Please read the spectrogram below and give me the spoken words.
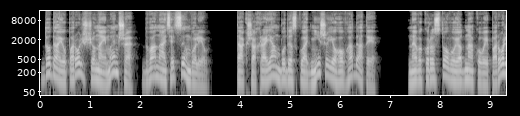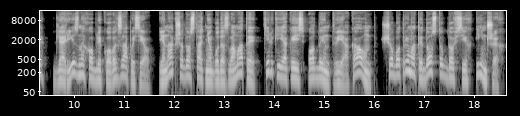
Додай у пароль щонайменше 12 символів. Так шахраям буде складніше його вгадати. Не використовуй однаковий пароль для різних облікових записів, інакше достатньо буде зламати тільки якийсь один твій аккаунт, щоб отримати доступ до всіх інших.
